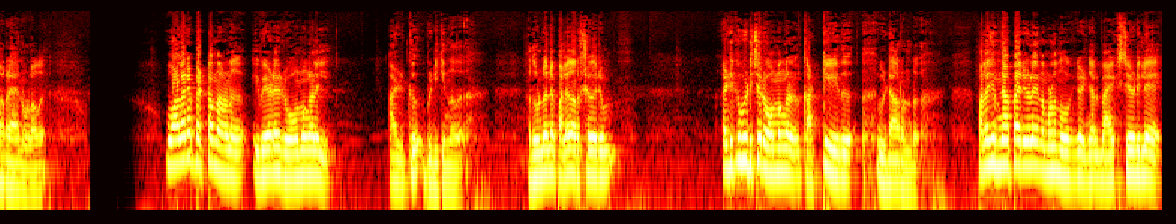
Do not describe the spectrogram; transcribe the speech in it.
പറയാനുള്ളത്. വളരെ പെട്ടെന്നാണ് ഇവയുടെ രോമങ്ങളിൽ അഴുക്ക് പിടിക്കുന്നത്. അതുകൊണ്ട് തന്നെ പല കർഷകരും അഴുക്ക് പിടിച്ച രോമങ്ങൾ കട്ട് ചെയ്ത് വിടാറുണ്ട്. പല ജിംനാപ്പാരികളെ നമ്മൾ നോക്കിക്കഴിഞ്ഞാൽ ബാക്ക് സൈഡിലെ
